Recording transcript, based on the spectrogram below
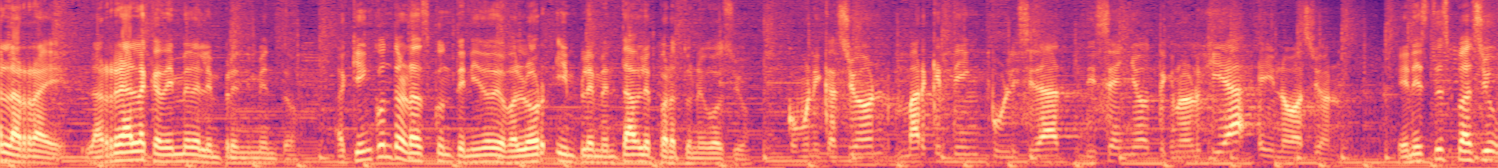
a la RAE, la Real Academia del Emprendimiento. Aquí encontrarás contenido de valor implementable para tu negocio. Comunicación, marketing, publicidad, diseño, tecnología e innovación. En este espacio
